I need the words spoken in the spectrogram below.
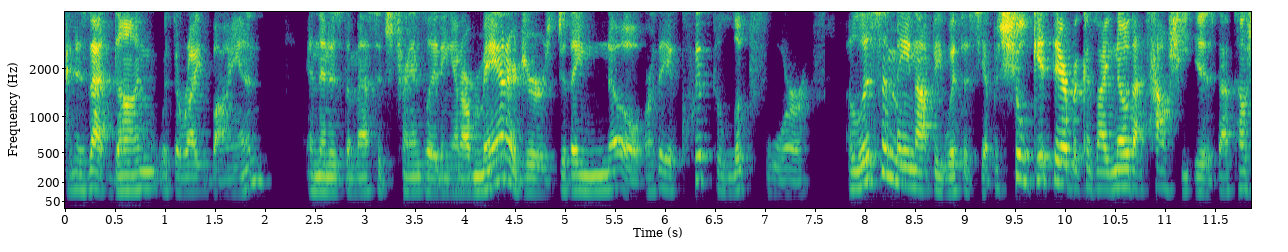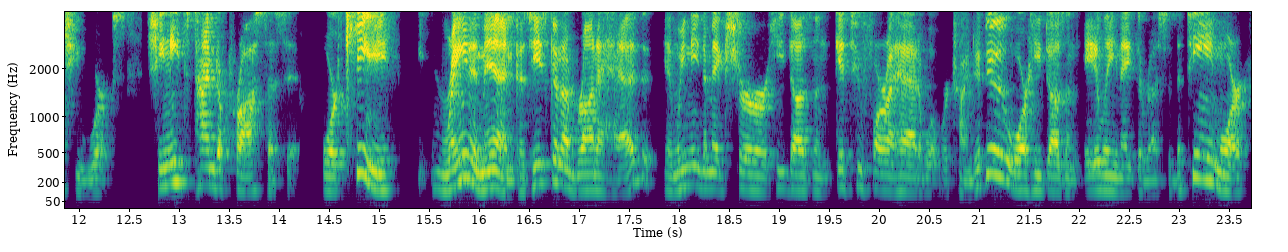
and is that done with the right buy-in? And then is the message translating? And our managers, do they know? Are they equipped to look for? Alyssa may not be with us yet, but she'll get there because I know that's how she is. That's how she works. She needs time to process it. Or Keith, rein him in because he's going to run ahead and we need to make sure he doesn't get too far ahead of what we're trying to do or he doesn't alienate the rest of the team or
